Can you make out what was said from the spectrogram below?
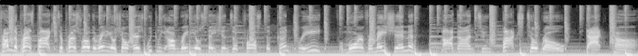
From the press box to press row, the radio show airs weekly on radio stations across the country. For more information, log on to boxtorow.com.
